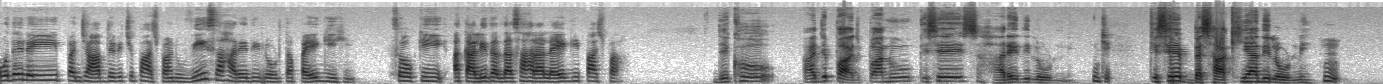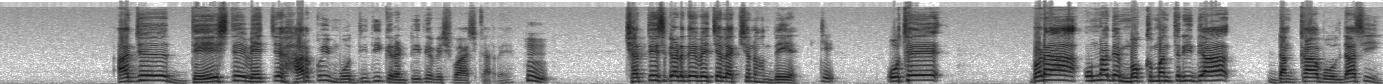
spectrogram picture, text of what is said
ਉਹਦੇ ਲਈ ਪੰਜਾਬ ਦੇ ਵਿੱਚ ਭਾਜਪਾ ਨੂੰ ਵੀ ਸਹਾਰੇ ਦੀ ਲੋੜ ਤਾਂ ਪਏਗੀ ਹੀ। ਸੋ ਕੀ ਅਕਾਲੀ ਦਲ ਦਾ ਸਹਾਰਾ ਲਏਗੀ ਭਾਜਪਾ? ਦੇਖੋ ਅੱਜ ਭਾਜਪਾ ਨੂੰ ਕਿਸੇ ਸਹਾਰੇ ਦੀ ਲੋੜ ਨਹੀਂ। ਜੀ। ਕਿਸੇ ਵਿਸਾਖੀਆਂ ਦੀ ਲੋੜ ਨਹੀਂ। ਹੂੰ। ਅੱਜ ਦੇਸ਼ ਦੇ ਵਿੱਚ ਹਰ ਕੋਈ ਮੋਦੀ ਦੀ ਗਰੰਟੀ ਤੇ ਵਿਸ਼ਵਾਸ ਕਰ ਰਿਹਾ। ਹੂੰ। ਛੱਤੀਸਗੜ੍ਹ ਦੇ ਵਿੱਚ ਇਲੈਕਸ਼ਨ ਹੁੰਦੇ ਆ ਜੀ। ਉਥੇ ਬੜਾ ਉਹਨਾਂ ਦੇ ਮੁੱਖ ਮੰਤਰੀ ਦਾ ਡੰਕਾ ਬੋਲਦਾ ਸੀ।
